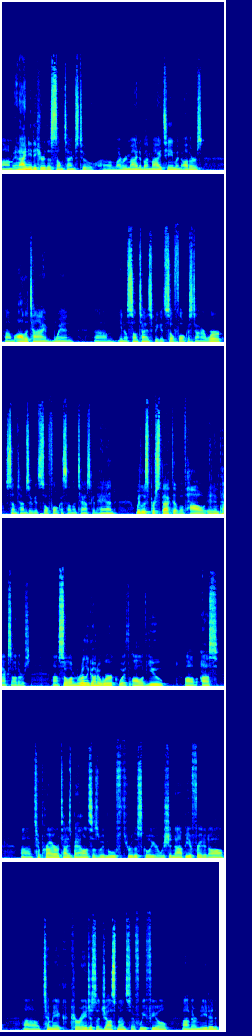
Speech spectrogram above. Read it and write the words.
Um, and I need to hear this sometimes too. Um, I'm reminded by my team and others um, all the time when Um, you know, sometimes we get so focused on our work, sometimes we get so focused on the task at hand, we lose perspective of how it impacts others. Uh, so I'm really going to work with all of you, all of us, uh, to prioritize balance as we move through the school year. We should not be afraid at all uh, to make courageous adjustments if we feel uh, they're needed.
